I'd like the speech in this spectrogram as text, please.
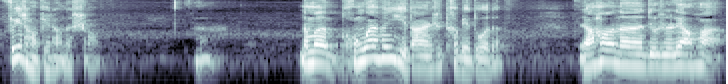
非常非常的少，啊，那么宏观分析当然是特别多的，然后呢就是量化，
